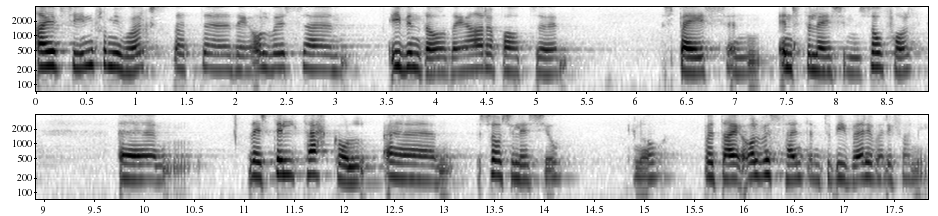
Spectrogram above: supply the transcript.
I have seen from your works that uh, they always, um, even though they are about uh, space and installation and so forth, um, they still tackle um, social issue, you know. But I always find them to be very, very funny.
